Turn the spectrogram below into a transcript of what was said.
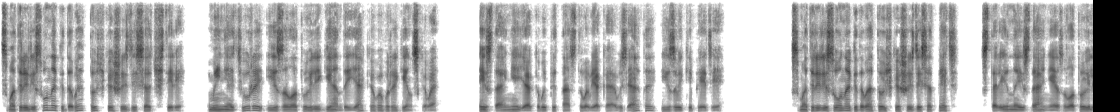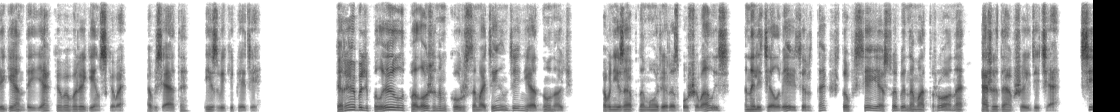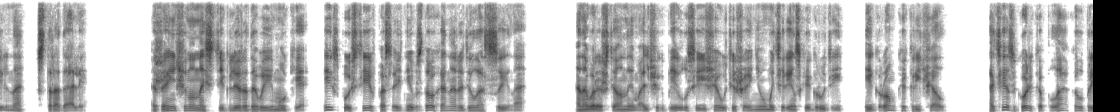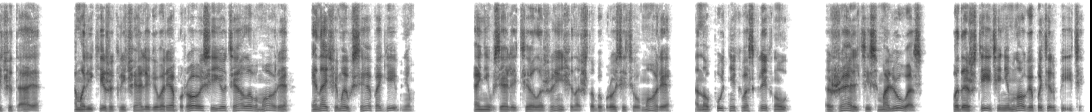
Смотри рисунок 2.64. Миниатюра из «Золотой легенды» Якова Ворогинского. Издание якобы 15 века, взято из Википедии. Смотри рисунок 2.65. Старинное издание «Золотой легенды» Якова Ворогинского, взято из Википедии. Корабль плыл положенным курсом один день и одну ночь. Внезапно море разбушевалось, налетел ветер, так что все, и особенно Матрона, ожидавшие дитя, сильно страдали. Женщину настигли родовые муки, и, спустив последний вздох, она родила сына. А новорожденный мальчик бился, ища утешения у материнской груди, и громко кричал. Отец горько плакал, причитая, Моряки же кричали, говоря, брось ее тело в море, иначе мы все погибнем. Они взяли тело женщины, чтобы бросить в море, но путник воскликнул, «Жальтесь, молю вас, подождите немного, потерпите.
